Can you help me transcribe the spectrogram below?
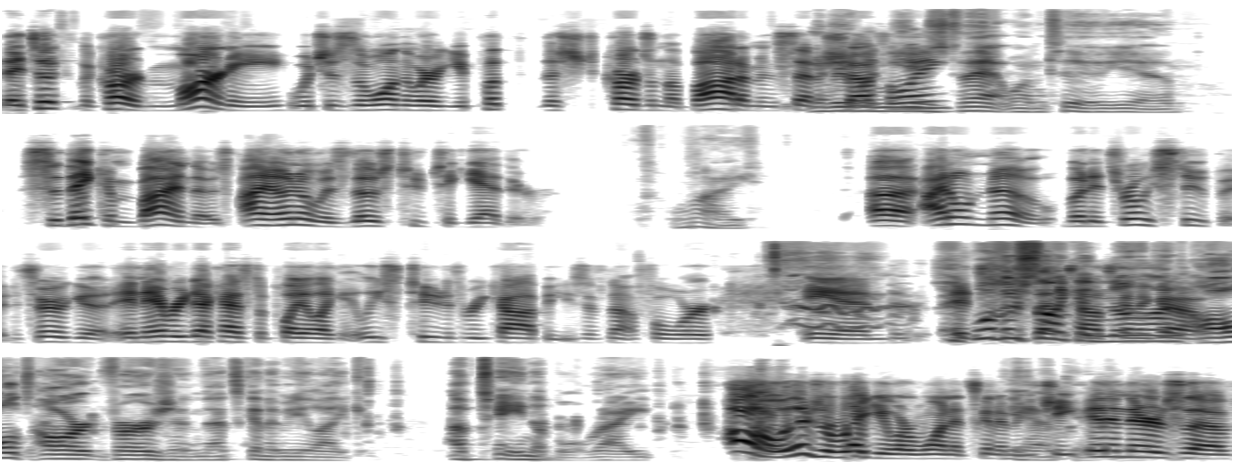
they took the card Marnie, which is the one where you put the sh- cards on the bottom instead of Everyone shuffling. used that one too. Yeah. So they combine those. Iono is those two together. Why? Uh, I don't know, but it's really stupid. It's very good, and every deck has to play like at least two to three copies, if not four. And it's well, there's like a go. non-alt art version that's going to be like obtainable, right? Oh, there's a regular one. It's going to be Yeah, cheap, okay. and then there's a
